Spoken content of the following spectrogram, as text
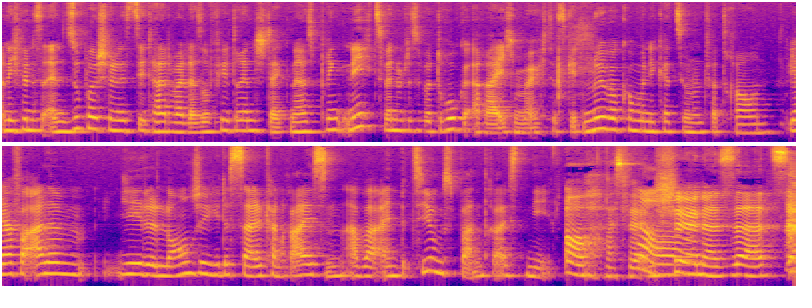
Und ich finde es ein super schönes Zitat, weil da so viel drinsteckt. Ne? Es bringt nichts, wenn du das über Druck erreichen möchtest. Es geht nur über Kommunikation und Vertrauen. Ja, vor allem jede Longe, jedes Seil kann reißen, aber ein Beziehungsband reißt nie. Oh, was für ein oh. schöner Satz.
